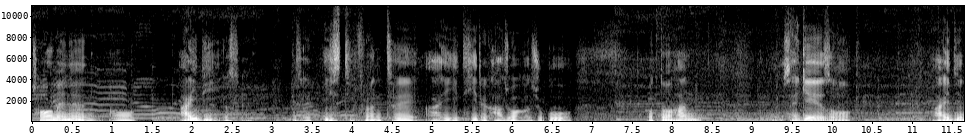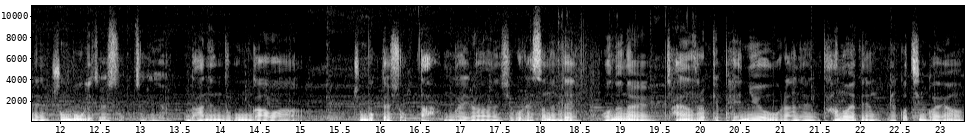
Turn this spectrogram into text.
처음에는 어, ID였어요. 이제 is different의 ID를 가져와가지고 어떤 한 세계에서 아이디는 중복이 될 수 없잖아요. 나는 누군가와 중복될 수 없다. 뭔가 이런 식으로 했었는데 어느 날 자연스럽게 베뉴라는 단어에 그냥 그냥 꽂힌 거예요.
